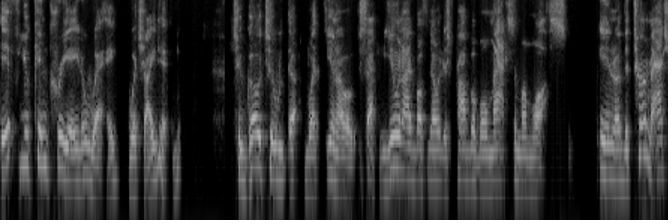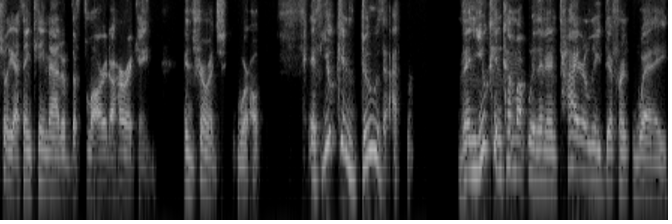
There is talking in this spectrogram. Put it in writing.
if you can create a way, which I did, to go to the, what, you know, Seth, you and I both know is probable maximum loss. You know, the term actually, I think, came out of the Florida hurricane insurance world. If you can do that, then you can come up with an entirely different way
